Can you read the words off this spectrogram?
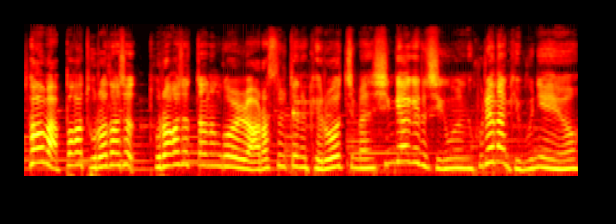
처음 아빠가 돌아가셨, 돌아가셨다는 걸 알았을 때는 괴로웠지만 신기하게도 지금은 후련한 기분이에요.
